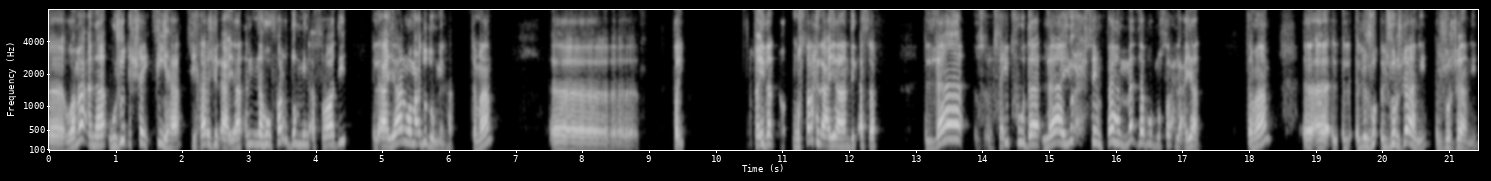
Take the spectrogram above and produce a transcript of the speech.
ومعنى وجود الشيء فيها في خارج الأعيان أنه فرد من أفراد الأعيان ومعدود منها تمام؟ آه طيب. فاذا مصطلح الأعيان للأسف لا سعيد فوده لا يحسن فهم مذهبه بمصطلح الأعيان تمام؟ آه، الجرجاني الجرجاني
